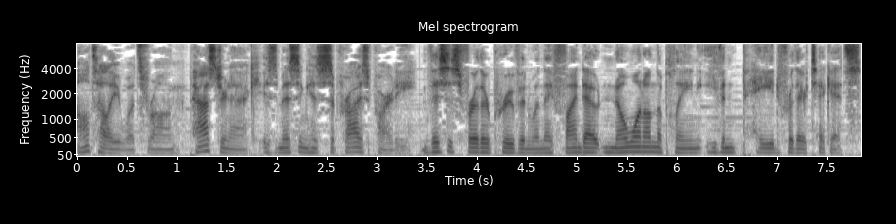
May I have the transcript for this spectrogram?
I'll tell you what's wrong. Pasternak is missing his surprise party. This is further proven when they find out no one on the plane even paid for their tickets.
